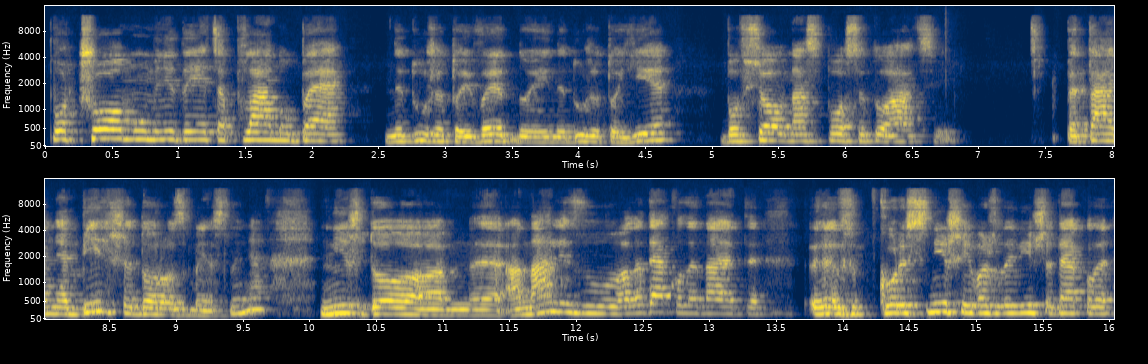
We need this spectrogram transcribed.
по чому, мені здається, плану Б не дуже то й видно і не дуже то є, бо все в нас по ситуації. Питання більше до розмислення, ніж до е, аналізу, але деколи, знаєте, е, корисніше і важливіше деколи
